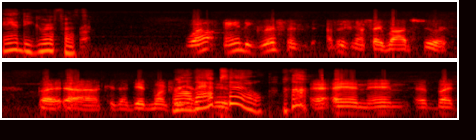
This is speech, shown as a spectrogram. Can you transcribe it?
Andy Griffith? Well, Andy Griffith. I was going to say Rod Stewart, but because I did one for Well, him that too. too. Uh, and and uh, but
